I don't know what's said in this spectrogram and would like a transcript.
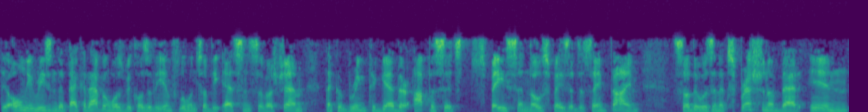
the only reason that that could happen was because of the influence of the essence of Hashem that could bring together opposites, space and no space at the same time. So there was an expression of that in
